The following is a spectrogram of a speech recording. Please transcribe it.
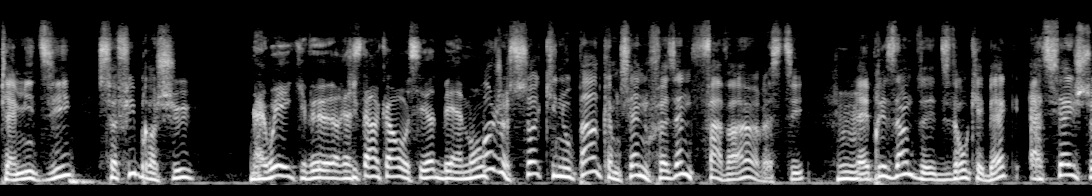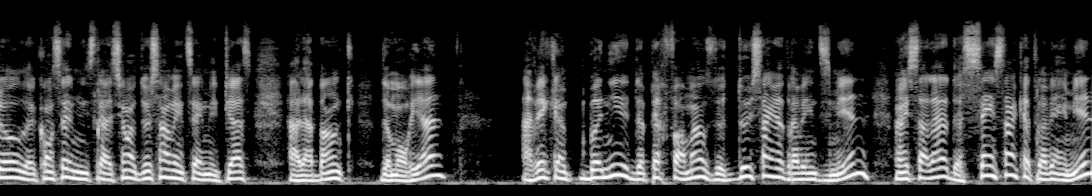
puis à midi, Sophie Brochu, Ben oui, qui veut rester encore au CA de BMO. Pas juste ça, qui nous parle comme si elle nous faisait une faveur, Rusty. Elle est présidente d'Hydro-Québec. Elle siège sur le conseil d'administration à 225 000 à la Banque de Montréal avec un bonus de performance de 290 000, un salaire de 580 000,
